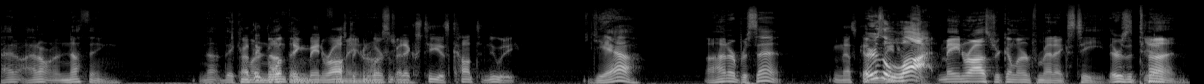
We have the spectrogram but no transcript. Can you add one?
I don't I don't know nothing. No, they can I think the one thing main roster main can learn from. NXT is continuity. Yeah, hundred percent. And that's There's a lot main roster can learn from NXT. There's a ton,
